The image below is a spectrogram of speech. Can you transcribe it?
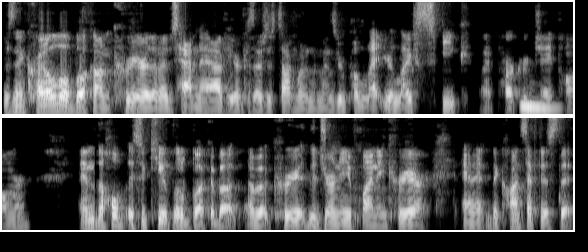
There's an incredible book on career that I just happen to have here because I was just talking about it in the men's group called Let Your Life Speak by Parker mm. J. Palmer and the whole it's a cute little book about about career the journey of finding career. And it, the concept is that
